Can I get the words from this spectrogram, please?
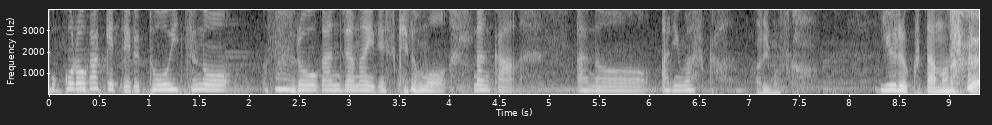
心がけてる統一のスローガンじゃないですけども、なんかあのーありますか？ありますか？ゆるく楽しく。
